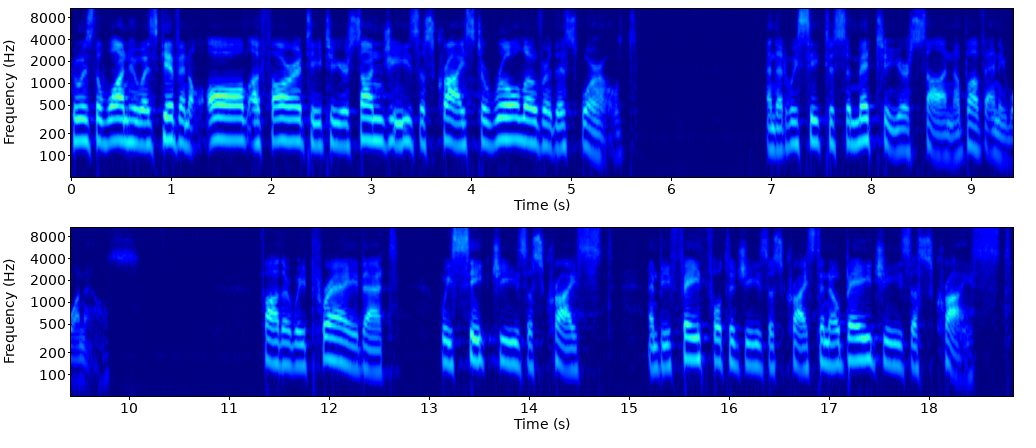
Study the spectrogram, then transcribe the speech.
who is the one who has given all authority to your Son, Jesus Christ, to rule over this world. and that we seek to submit to your Son above anyone else. Father, we pray that we seek Jesus Christ and be faithful to Jesus Christ and obey Jesus Christ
